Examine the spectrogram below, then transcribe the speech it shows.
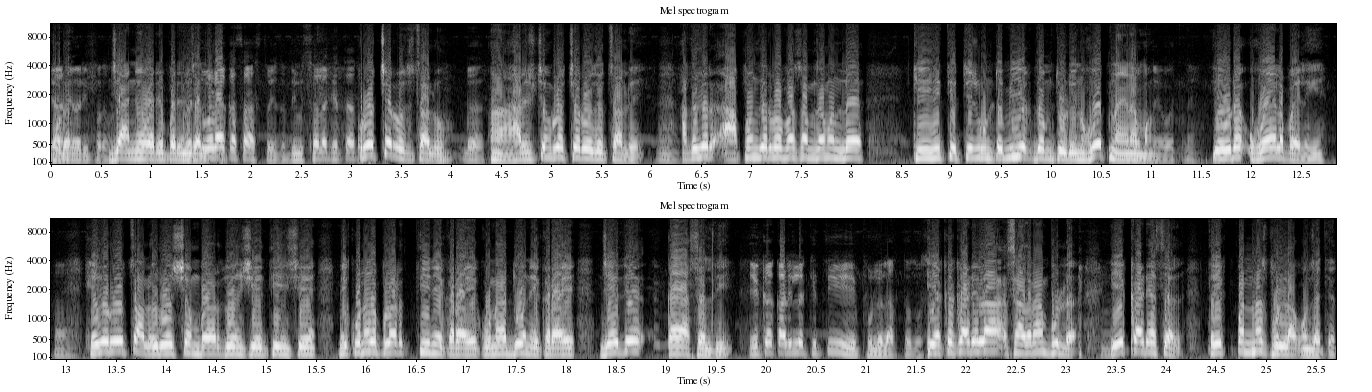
जानेवारीपर्यंत. जानेवारीपर्यंत मग तोडा चालते कसा असतो इथं दिवसाला घेतात? रोजच्या रोज चालू. बर. हा हार्वेस्टिंग रोजच्या रोजच चालू आहे. हम्म. आता जर आपण जर बाबा समजा म्हणलं की ही तेहतीस गुंठ मी एकदम तोडीन. होत नाही ना मग. नाही होत नाही. एवढं व्हायला पाहिजे की. हा. हे जर रोज चालू रोज शंभर दोनशे तीनशे मी कोणाचा प्लॉट तीन एकर आहे कोणाला दोन एकर आहे जे ते काय असेल ते. एका काडीला किती फुलं लागतात? एका काडीला साधारण फुलं. एक काडी असेल तर एक पन्नास फुल लागून जातात.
